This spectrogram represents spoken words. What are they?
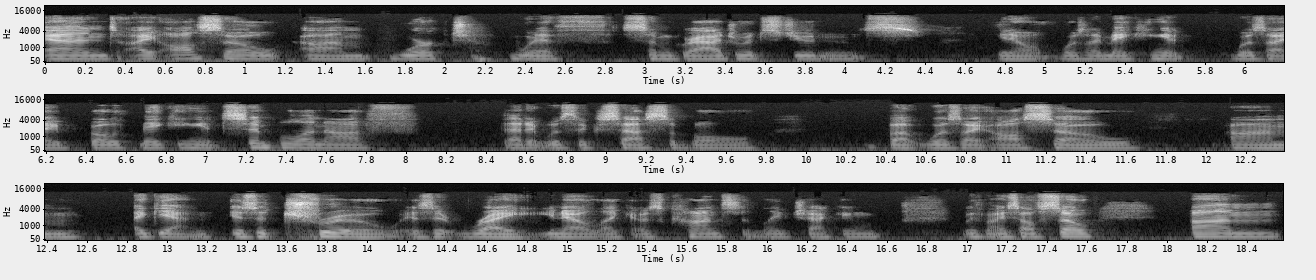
and I also um, worked with some graduate students. You know, was I making it? Was I both making it simple enough that it was accessible, but was I also, um, again, is it true? Is it right? You know, like I was constantly checking with myself. So um,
